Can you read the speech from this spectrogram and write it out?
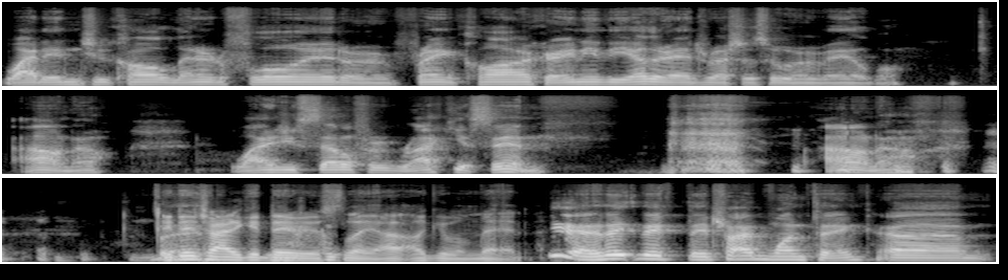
why didn't you call Leonard Floyd or Frank Clark or any of the other edge rushers who were available? I don't know. Why did you settle for Rock Ya-Sin? I don't know. They did try to get Darius Slay. I'll, I'll give them that. Yeah, they, they, they tried one thing, um,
